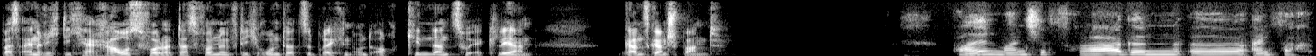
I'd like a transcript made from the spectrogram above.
was einen richtig herausfordert, das vernünftig runterzubrechen und auch Kindern zu erklären. Ganz, ganz spannend. Fallen manche Fragen äh, einfach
